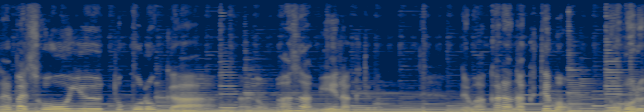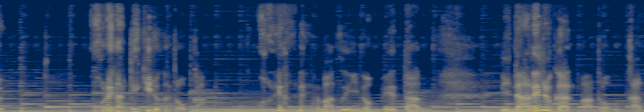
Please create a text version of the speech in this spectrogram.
やっぱりそういうところが、あのまずは見えなくても、ね、分からなくても登る。これができるかどうか。これがね、まずイノベーターになれるか、まあ、どうかっ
